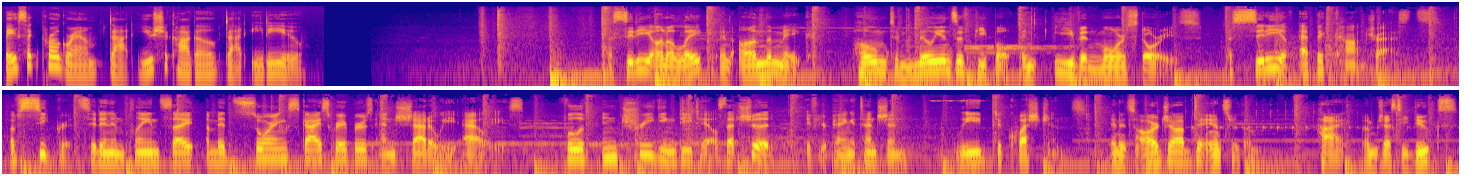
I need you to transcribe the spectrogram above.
basicprogram.uchicago.edu. A city on a lake and on the make, home to millions of people and even more stories. A city of epic contrasts, of secrets hidden in plain sight amid soaring skyscrapers and shadowy alleys, full of intriguing details that should, if you're paying attention, lead to questions. And it's our job to answer them. Hi, I'm Jesse Dukes,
